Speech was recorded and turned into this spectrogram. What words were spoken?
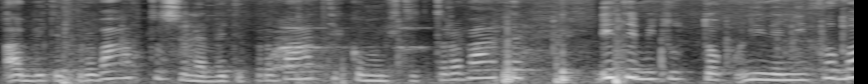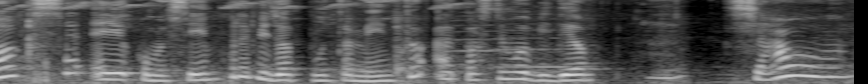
avete provato, se ne avete provati, come vi siete trovate, ditemi tutto nell'info box e io come sempre vi do appuntamento al prossimo video. Ciao!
